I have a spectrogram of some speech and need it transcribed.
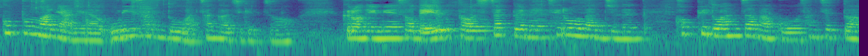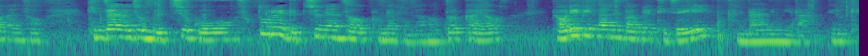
꽃뿐만이 아니라 우리 삶도 마찬가지겠죠. 그런 의미에서 내일부터 시작되는 새로운 한 주는 커피도 한잔하고 산책도 하면서 긴장을 좀 늦추고 속도를 늦추면서 보내보면 어떨까요? 별이 빛나는 밤의 DJ 강다은입니다. 이렇게.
